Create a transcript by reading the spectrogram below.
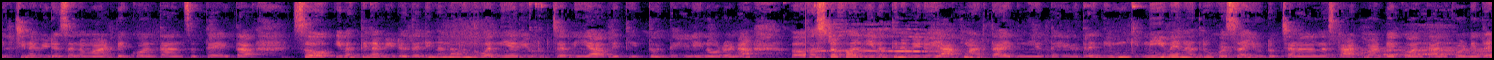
ಹೆಚ್ಚಿನ ವೀಡಿಯೋಸನ್ನು ಮಾಡಬೇಕು ಅಂತ ಅನಿಸುತ್ತೆ, ಆಯಿತಾ? ಸೊ ಇವತ್ತಿನ ವಿಡಿಯೋದಲ್ಲಿ ನನ್ನ ಒಂದು ಒನ್ ಇಯರ್ ಯೂಟ್ಯೂಬ್ ಜರ್ನಿ ಯಾವ ರೀತಿ ಇತ್ತು ಅಂತ ಹೇಳಿ ನೋಡೋಣ. ಫಸ್ಟ್ ಆಫ್ ಆಲ್ ಇವತ್ತಿನ ವಿಡಿಯೋ ಯಾಕೆ ಮಾಡ್ತಾ ಇದ್ದೀನಿ ಅಂತ ಹೇಳಿದ್ರೆ, ನಿಮ್ಗೆ, ನೀವೇನಾದರೂ ಹೊಸ ಯೂಟ್ಯೂಬ್ ಚಾನಲನ್ನು ಸ್ಟಾರ್ಟ್ ಮಾಡಬೇಕು ಅಂತ ಅಂದ್ಕೊಂಡಿದ್ರೆ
